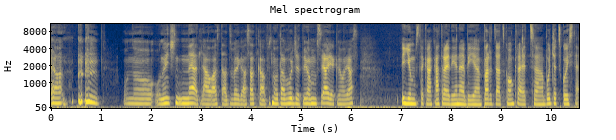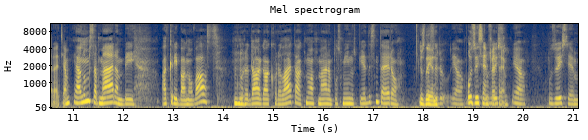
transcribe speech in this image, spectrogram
Un, uh, un viņš neatļāvās tādas beigās atkāpes no tā budžeta, jo mums jāiekļaujas. Jums tā kā katrai dienai bija paredzēts konkrēts uh, budžets, ko iztērēt. Ja? Jā, nu, mums apmēram bija atkarībā no valsts, mm. -hmm. kura dārgāk, kura lētāk, nu, apmēram plus mīnus 50 eiro. Uz Tas dienu. ir, jā, Uz visiem uz visu- četriem? Jā, uz visiem,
